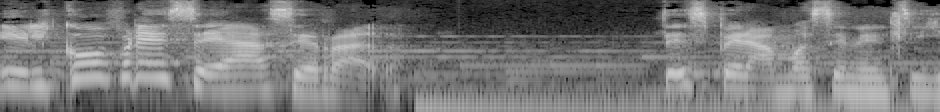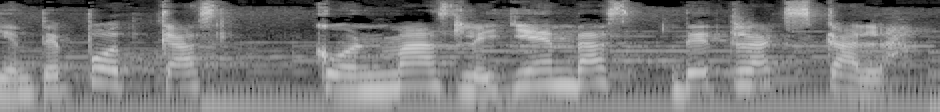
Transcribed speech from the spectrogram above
El cofre se ha cerrado. Te esperamos en el siguiente podcast con más leyendas de Tlaxcala.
